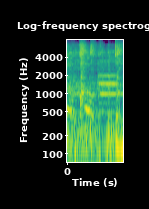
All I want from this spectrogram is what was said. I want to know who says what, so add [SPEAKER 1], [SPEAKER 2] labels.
[SPEAKER 1] so cool.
